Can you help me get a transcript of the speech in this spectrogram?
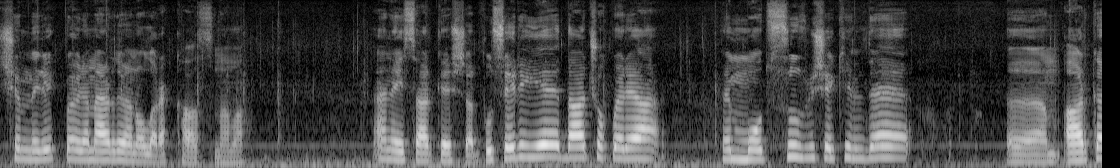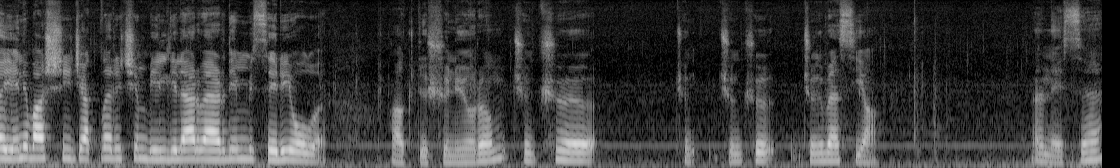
Şimdilik böyle merdiven olarak kalsın ama. Her neyse arkadaşlar. Bu seriye daha çok böyle modsuz bir şekilde arka yeni başlayacaklar için bilgiler verdiğim bir seri olarak düşünüyorum. Çünkü çünkü çünkü, çünkü ben siyah. Her neyse.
